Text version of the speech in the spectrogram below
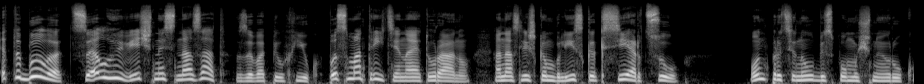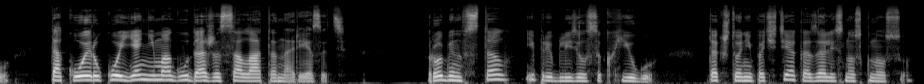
«Это было целую вечность назад», — завопил Хьюг. «Посмотрите на эту рану. Она слишком близко к сердцу». Он протянул беспомощную руку. «Такой рукой я не могу даже салата нарезать». Робин встал и приблизился к Хьюгу так что они почти оказались нос к носу.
